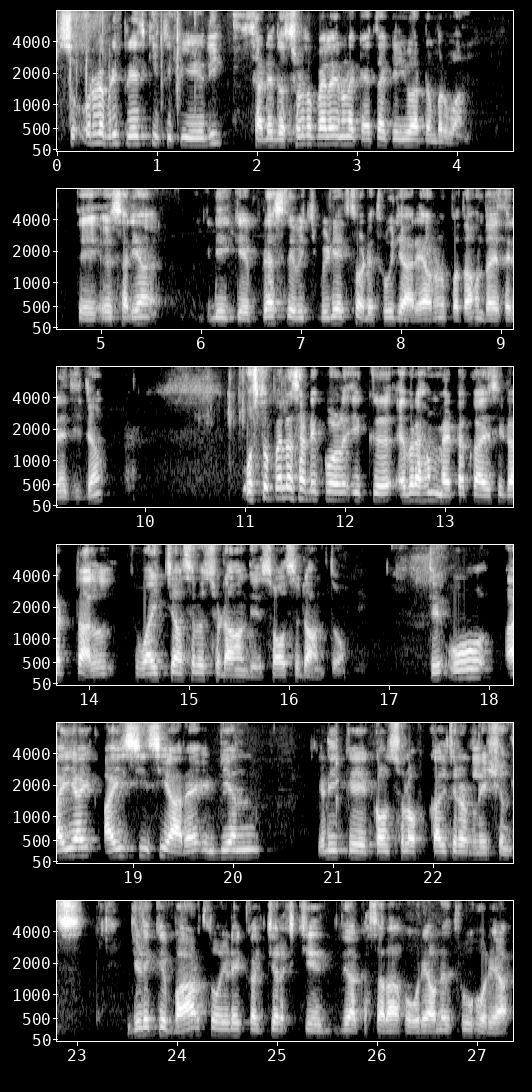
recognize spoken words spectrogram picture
ਸੋ ਉਹਨਾਂ ਨੇ ਬੜੀ ਪ੍ਰੇਜ਼ ਕੀਤੀ ਪੀਏ ਦੀ। ਸਾਡੇ ਦੱਸਣ ਤੋਂ ਪਹਿਲਾਂ ਹੀ ਉਹਨਾਂ ਨੇ ਕਹਿਤਾ ਕਿ ਯੂ ਆਰ ਨੰਬਰ 1 ਤੇ ਇਹ ਸਾਰੀਆਂ ਜਿਹੜੀ ਕਿ ਪ੍ਰੈਸ ਦੇ ਵਿੱਚ ਮੀਡੀਆ 'ਚ ਤੁਹਾਡੇ ਥਰੂ ਜਾ ਰਿਹਾ, ਉਹਨਾਂ ਨੂੰ ਪਤਾ ਹੁੰਦਾ ਇਹ ਸਾਰੀਆਂ ਚੀਜ਼ਾਂ। ਉਸ ਤੋਂ ਪਹਿਲਾਂ ਸਾਡੇ ਕੋਲ ਇੱਕ ਇਬਰਾਹਿਮ ਮੈਟਕ ਆਏ ਸੀ ਡਾ ਢਲ ਵਾਈਸ ਚਾਂਸਲਰ ਸੁਡਾਨ ਦੇ ਸਾਊਥ ਸੁਡਾਨ ਤੋਂ। ਤੇ ਉਹ ਆਈ ਆਈ ਆਈਸੀਸੀਆਰ ਹੈ ਇੰਡੀਅਨ ਜਿਹੜੀ ਕਿ ਕਾਉਂਸਲ ਆਫ ਕਲਚਰਲ ਰਿਲੇਸ਼ਨਸ ਜਿਹੜੇ ਕਿ ਬਾਹਰ ਤੋਂ ਜਿਹੜੇ ਕਲਚਰ ਐਕਸਚੇਂਜ ਦਾ ਸਾਰਾ ਹੋ ਰਿਹਾ ਉਹਨਾਂ ਦੇ ਥਰੂ ਹੋ ਰਿਹਾ।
